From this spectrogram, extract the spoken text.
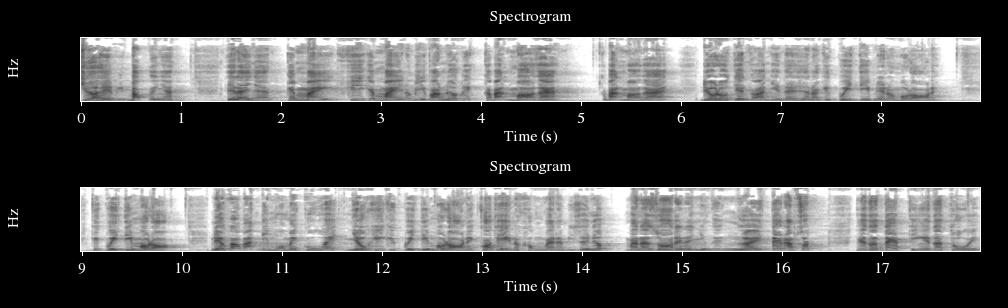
chưa hề bị bóc đấy nha. thì đây nhá cái máy khi cái máy nó bị vào nước ấy các bạn mở ra các bạn mở ra ấy. Điều đầu tiên các bạn nhìn thấy là cái quỳ tím này nó màu đỏ này. Cái quỳ tím màu đỏ. Nếu các bạn đi mua máy cũ ấy nhiều khi cái quỳ tím màu đỏ này có thể nó không phải là bị dưới nước mà là do đấy là những cái người test áp suất. Người ta test thì người ta thổi.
